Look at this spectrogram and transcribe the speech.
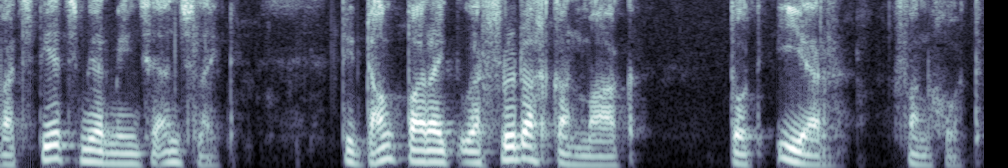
wat steeds meer mense insluit die dankbaarheid oorvloedig kan maak tot eer van God.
